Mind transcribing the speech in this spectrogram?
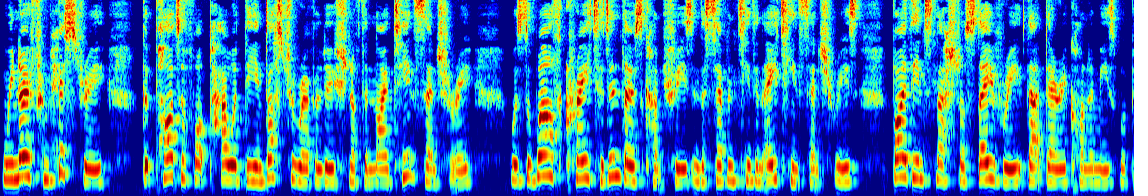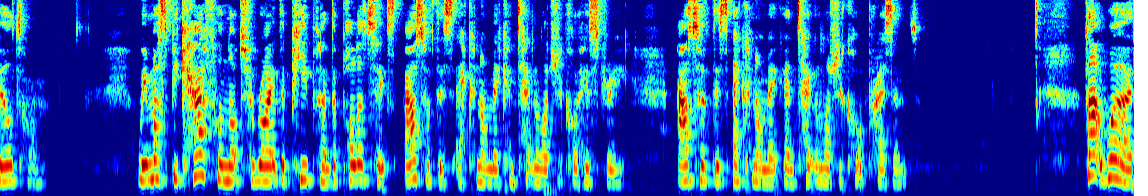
We know from history that part of what powered the industrial revolution of the 19th century was the wealth created in those countries in the 17th and 18th centuries by the international slavery that their economies were built on. We must be careful not to write the people and the politics out of this economic and technological history out of this economic and technological present. That word,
